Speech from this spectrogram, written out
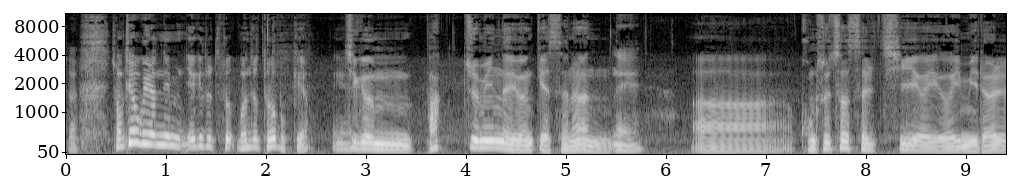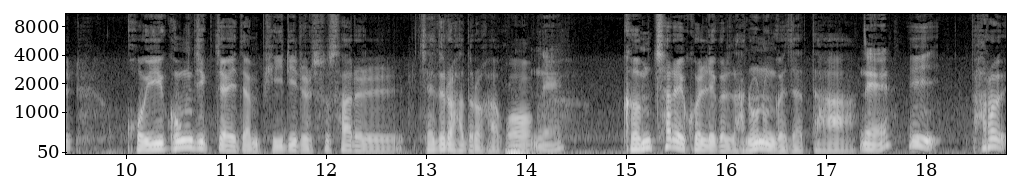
자, 정태욱 의원님 얘기도 먼저 들어볼게요. 예. 지금 박주민 의원께서는 네. 어, 공수처 설치의 의미를 고위공직자에 대한 비리를 수사를 제대로 하도록 하고 네. 검찰의 권력을 나누는 거다. 네. 이 바로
